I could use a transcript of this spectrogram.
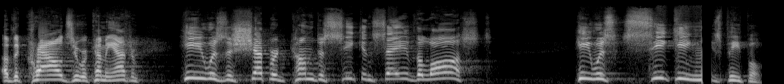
of the crowds who were coming after him. He was the shepherd come to seek and save the lost. He was seeking these people.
